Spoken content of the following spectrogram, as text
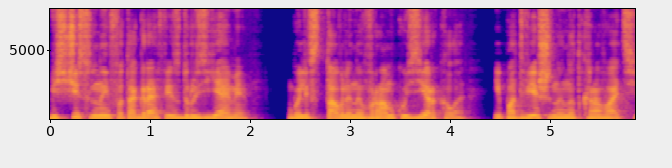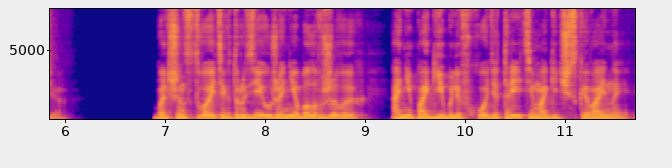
Бесчисленные фотографии с друзьями были вставлены в рамку зеркала – и подвешены над кроватью. Большинство этих друзей уже не было в живых, они погибли в ходе Третьей магической войны.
